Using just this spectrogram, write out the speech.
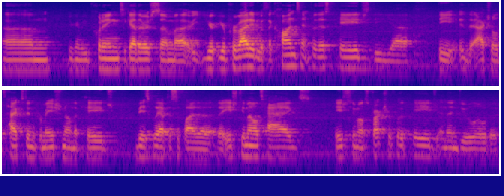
Um, you're going to be putting together some, uh, you're, you're, provided with the content for this page, the, uh, the, the, actual text information on the page. You basically have to supply the, the HTML tags, HTML structure for the page, and then do a little bit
